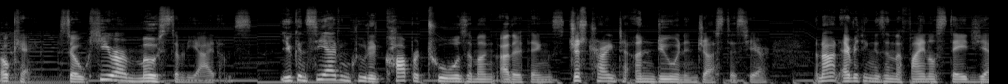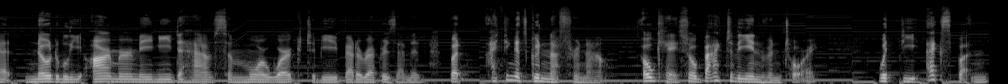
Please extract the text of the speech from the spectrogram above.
Okay, so here are most of the items. You can see I've included copper tools among other things, just trying to undo an injustice here. Not everything is in the final stage yet, notably armor may need to have some more work to be better represented, but I think it's good enough for now. Okay, so back to the inventory. With the X button,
